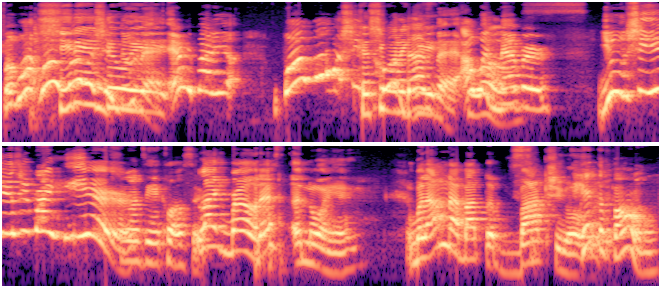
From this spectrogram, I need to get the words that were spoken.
But what? Why, She why would didn't she do do, it. that? Everybody, else- why? Why would she? 'Cause she wanna does get that? I would never. You, she is. You right here. She wants to get closer. Like, bro, that's annoying. But I'm not about to box you over. hit the it. phone.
